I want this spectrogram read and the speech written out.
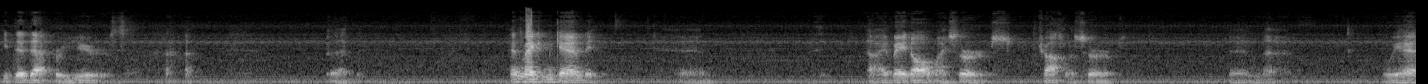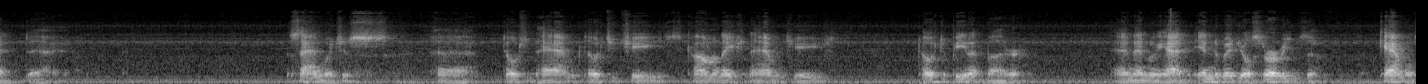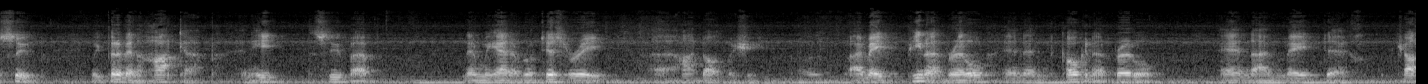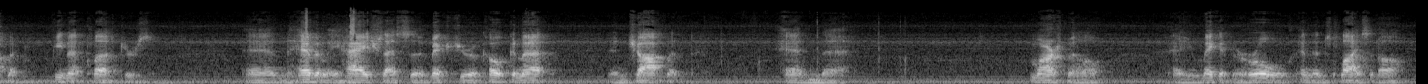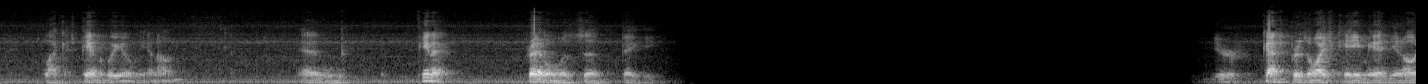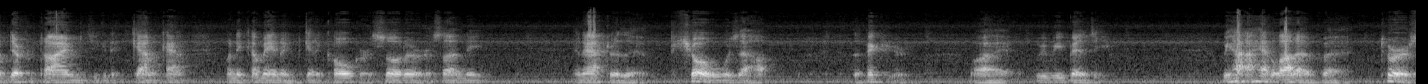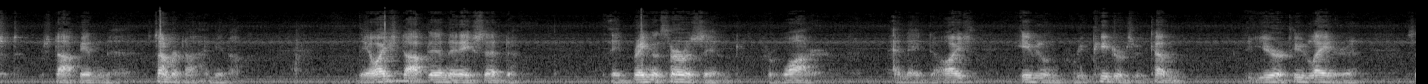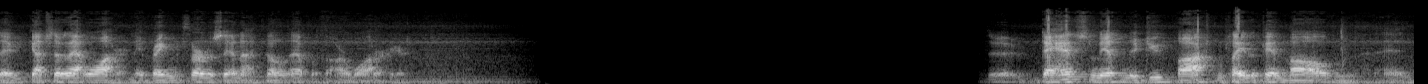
He did that for years. but, and making candy. And I made all my syrups, chocolate syrups. And uh, we had uh, sandwiches, uh, toasted ham, toasted cheese, combination of ham and cheese, toasted peanut butter, and then we had individual servings of Campbell soup. We put them in a hot cup and heat the soup up. Then we had a rotisserie uh, hot dog machine. I made peanut brittle and then coconut brittle, and I made uh, chocolate peanut clusters and heavenly hash. That's a mixture of coconut and chocolate and uh, marshmallow. And you make it in a roll and then slice it off like a pinwheel, you know. And peanut brittle was a biggie. Your customers always came in, you know, at different times. You could count, of count when they come in and get a Coke or a soda or a sundae. And after the show was out, the picture, why, we'd be busy. We ha- I had a lot of uh, tourists stop in uh, summertime, you know. They always stopped in and they said they'd bring the thermos in for water. And they'd always, even repeaters would come a year or two later say, you got some of that water? And they bring the thermos in, I fill it up with our water here. The dance and listen to the jukebox and play the pinball and, and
